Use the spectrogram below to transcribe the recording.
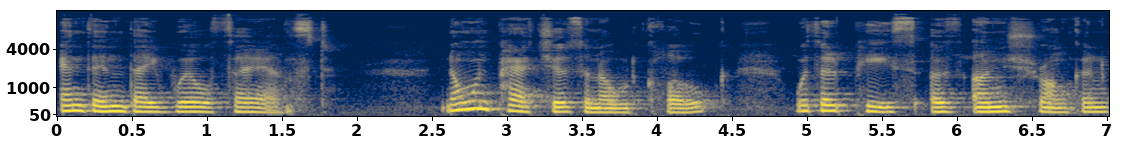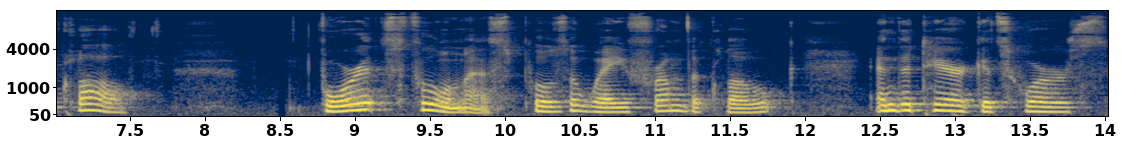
and then they will fast. No one patches an old cloak with a piece of unshrunken cloth, for its fullness pulls away from the cloak, and the tear gets worse.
